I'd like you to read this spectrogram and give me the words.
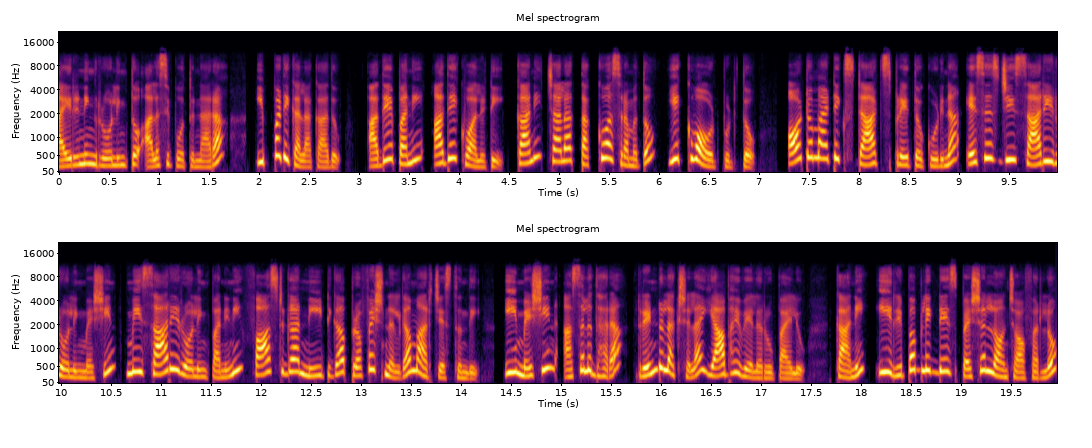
ఐరనింగ్ రోలింగ్తో అలసిపోతున్నారా? ఇప్పటికలా కాదు. అదే పని అదే క్వాలిటీ కానీ చాలా తక్కువ శ్రమతో ఎక్కువ అవుట్పుట్తో. ఆటోమేటిక్ స్టార్ట్ స్ప్రేతో కూడిన ఎస్ఎస్జీ సారీ రోలింగ్ మెషిన్ మీ సారీ రోలింగ్ పనిని ఫాస్ట్గా నీట్గా ప్రొఫెషనల్గా మార్చేస్తుంది. ఈ మెషిన్ అసలు ధర రెండు లక్షల యాభై వేల రూపాయలు. కానీ ఈ రిపబ్లిక్ డే స్పెషల్ లాంచ్ ఆఫర్లో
